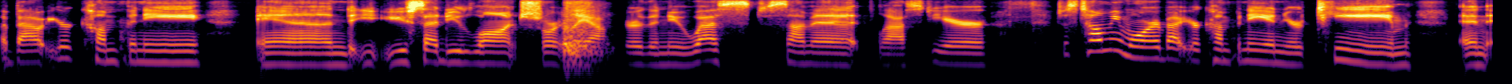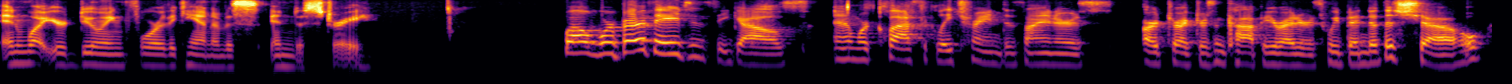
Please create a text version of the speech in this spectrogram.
about your company. And you, you said you launched shortly after the New West Summit last year. Just tell me more about your company and your team and, and what you're doing for the cannabis industry. Well, we're both agency gals, and we're classically trained designers, art directors, and copywriters. We've been to the show,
